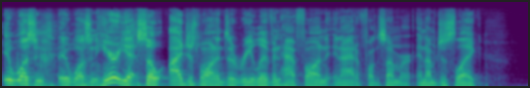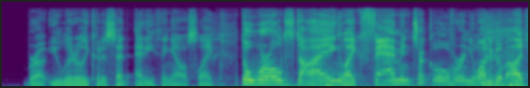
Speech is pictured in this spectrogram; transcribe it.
it wasn't it wasn't here yet. So I just wanted to relive and have fun, and I had a fun summer. And I'm just like, bro, you literally could have said anything else. Like the world's dying, like famine took over, and you want to go back. Like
